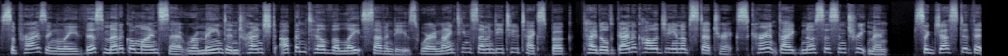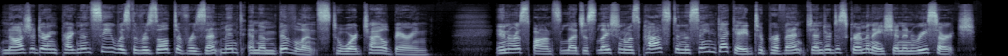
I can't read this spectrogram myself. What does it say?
Surprisingly, this medical mindset remained entrenched up until the late 70s, where a 1972 textbook titled Gynecology and Obstetrics Current Diagnosis and Treatment suggested that nausea during pregnancy was the result of resentment and ambivalence toward childbearing. In response, legislation was passed in the same decade to prevent gender discrimination in research.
